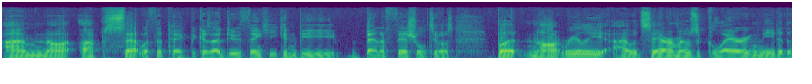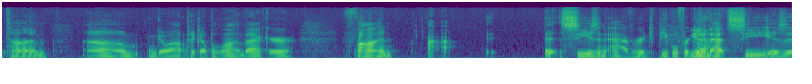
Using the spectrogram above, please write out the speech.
I'm not upset with the pick because I do think he can be beneficial to us, but not really. I would say our most glaring need at the time. Um, go out pick up a linebacker, fine. I, I, C is an average. People forget Yeah. that C is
